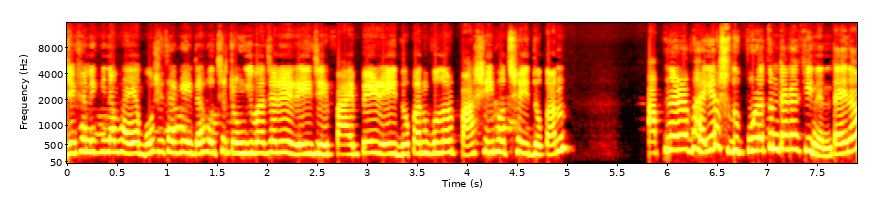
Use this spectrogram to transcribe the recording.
যেখানে কিনা ভাইয়া বসে থাকে। এটা হচ্ছে টঙ্গী বাজারের এই যে পাইপের এই দোকানগুলোর পাশেই হচ্ছে এই দোকান। আপনারা ভাইয়া শুধু পুরাতন টাকা কিনেন, তাই না?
